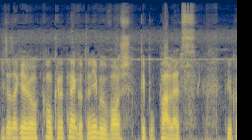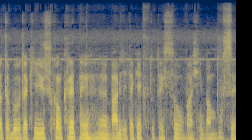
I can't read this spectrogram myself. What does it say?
i to takiego konkretnego, to nie był wąż typu palec, tylko to był taki już konkretny, e, bardziej tak jak tutaj są właśnie bambusy,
